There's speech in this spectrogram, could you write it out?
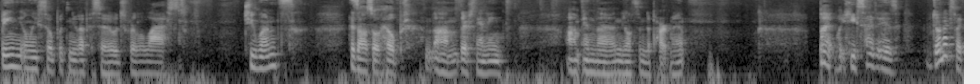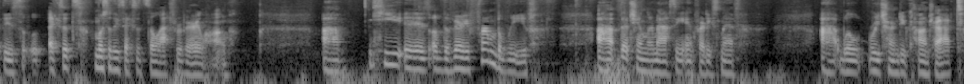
Being the only soap with new episodes for the last two months has also helped um, their standing um, in the Nielsen department. But what he said is don't expect these exits, most of these exits, to last for very long. Um, he is of the very firm belief uh, that Chandler Massey and Freddie Smith uh, will return to contract.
